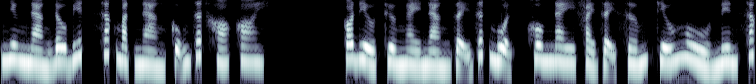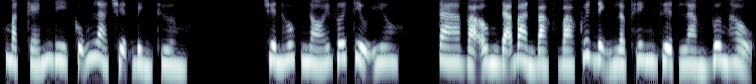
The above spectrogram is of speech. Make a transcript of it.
nhưng nàng đâu biết sắc mặt nàng cũng rất khó coi. Có điều thường ngày nàng dậy rất muộn, hôm nay phải dậy sớm thiếu ngủ nên sắc mặt kém đi cũng là chuyện bình thường. Chuyên húc nói với tiểu yêu, ta và ông đã bàn bạc và quyết định lập hình duyệt làm vương hậu.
